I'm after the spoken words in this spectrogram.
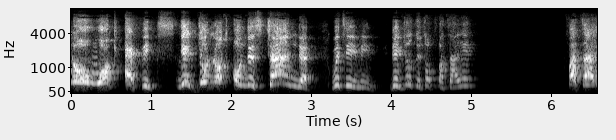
no work ethics. They do not understand what he mean. They just they talk fatale. Fatale.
